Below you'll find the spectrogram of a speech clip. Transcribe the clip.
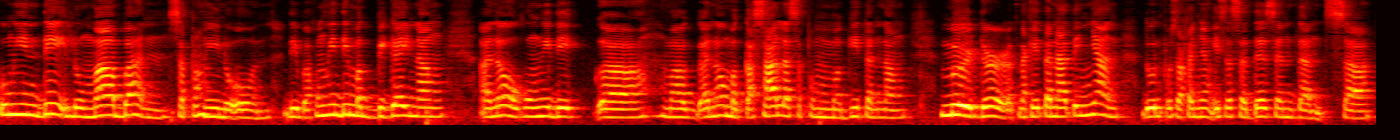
kung hindi lumaban sa Panginoon, 'di ba? Kung hindi magbigay ng ano, kung hindi uh, mag ano, magkasala sa pamamagitan ng murder. At nakita natin 'yan doon po sa kanyang isa sa descendants sa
